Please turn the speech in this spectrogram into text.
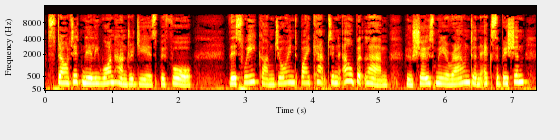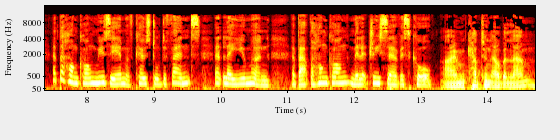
started nearly 100 years before. This week I'm joined by Captain Albert Lam, who shows me around an exhibition at the Hong Kong Museum of Coastal Defence at Lei Yue Mun about the Hong Kong Military Service Corps. I'm Captain Albert Lam.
